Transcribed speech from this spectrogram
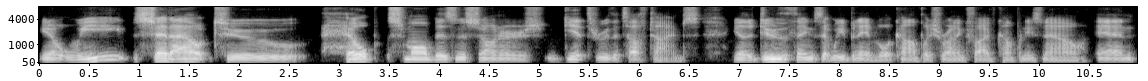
you know, we set out to help small business owners get through the tough times, you know, to do the things that we've been able to accomplish running five companies now and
